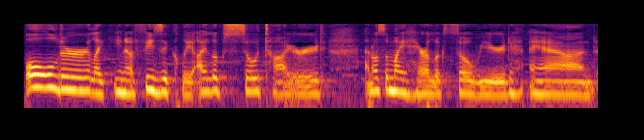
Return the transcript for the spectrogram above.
older, like you know, physically. I look so tired, and also my hair looks so weird. And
